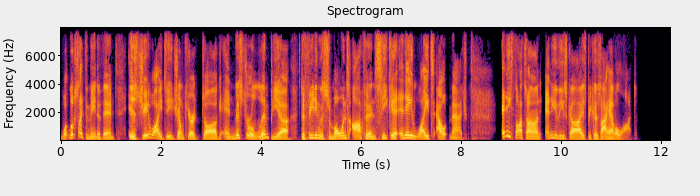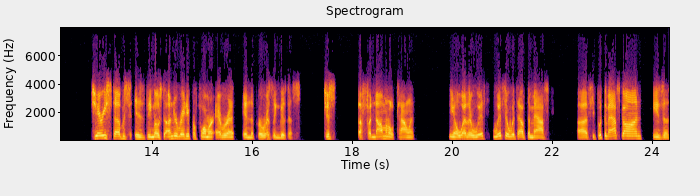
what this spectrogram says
What looks like the main event is JYD Junkyard Dog and Mr. Olympia defeating the Samoans Afa and Sika in a lights out match. Any thoughts on any of these guys? Because I have a lot. Jerry Stubbs is the most underrated performer ever in the pro wrestling business. Just a phenomenal talent. You know, whether with with or without the mask. Uh, if you put the mask on, he's a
